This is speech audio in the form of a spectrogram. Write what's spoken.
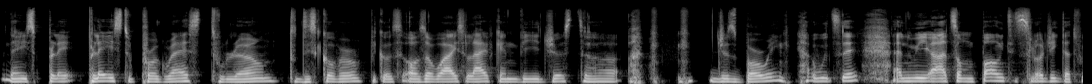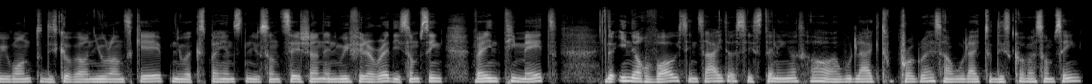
there is place to progress, to learn, to discover, because otherwise life can be just uh, just boring, I would say. And we at some point it's logic that we want to discover new landscape, new experience, new sensation, and we feel already Something very intimate. The inner voice inside us is telling us, "Oh, I would like to progress. I would like to discover something,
